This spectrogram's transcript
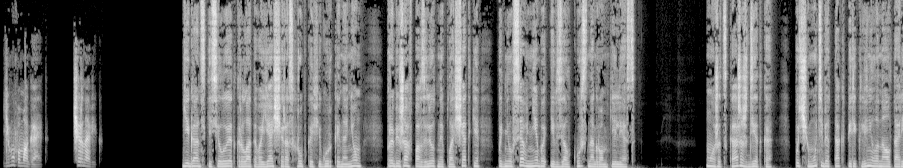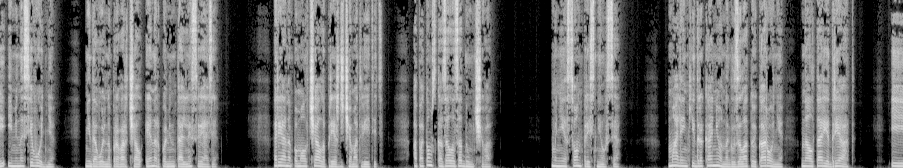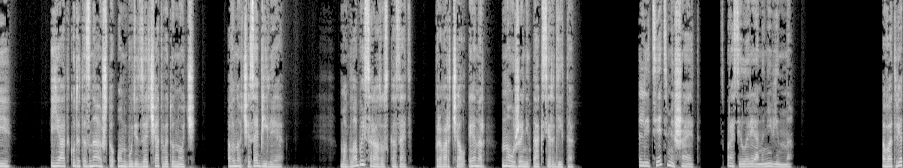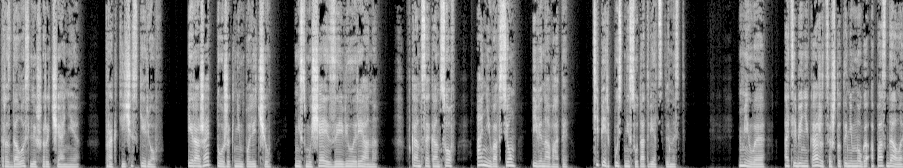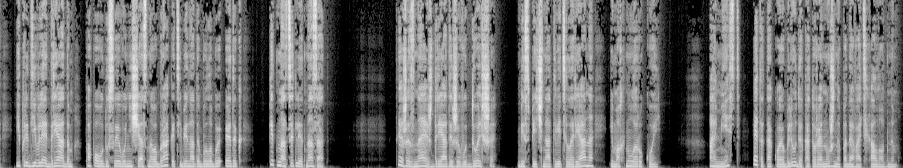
ему помогает. Черновик. Гигантский силуэт крылатого ящера с хрупкой фигуркой на нем, пробежав по взлетной площадке, поднялся в небо и взял курс на громкий лес. «Может, скажешь, детка, почему тебя так переклинило на алтаре именно сегодня?» — недовольно проворчал Эннер по ментальной связи. Риана помолчала, прежде чем ответить а потом сказала задумчиво. «Мне сон приснился. Маленький драконёнок в золотой короне на алтаре Дриад. И я откуда-то знаю, что он будет зачат в эту ночь, в ночь изобилия». «Могла бы и сразу сказать», — проворчал Эннер, но уже не так сердито. «Лететь мешает?» — спросила Риана невинно. В ответ раздалось лишь рычание — практически рев. «И рожать тоже к ним полечу», — не смущаясь, заявила Риана. «В конце концов, они во всем и виноваты. Теперь пусть несут ответственность». «Милая, а тебе не кажется, что ты немного опоздала, и предъявлять дриадам по поводу своего несчастного брака тебе надо было бы эдак пятнадцать лет назад?» «Ты же знаешь, дриады живут дольше», — беспечно ответила Риана и махнула рукой. А месть — это такое блюдо, которое нужно подавать холодным.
